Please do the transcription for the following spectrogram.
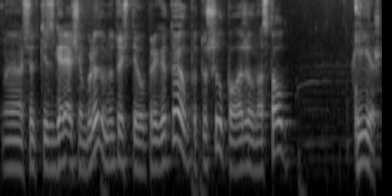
э, все-таки с горячим блюдом. Ну, то есть, ты его приготовил, потушил, положил на стол и ешь.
